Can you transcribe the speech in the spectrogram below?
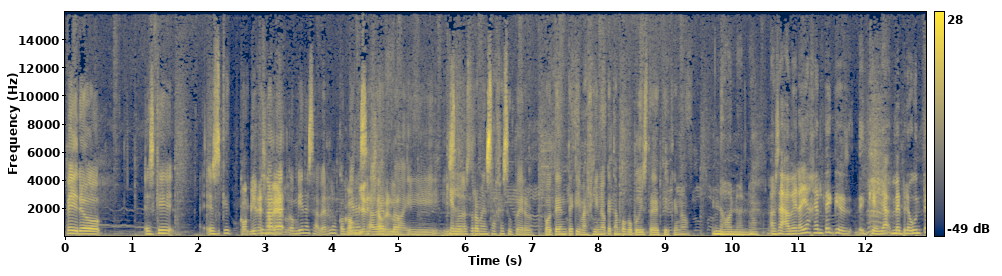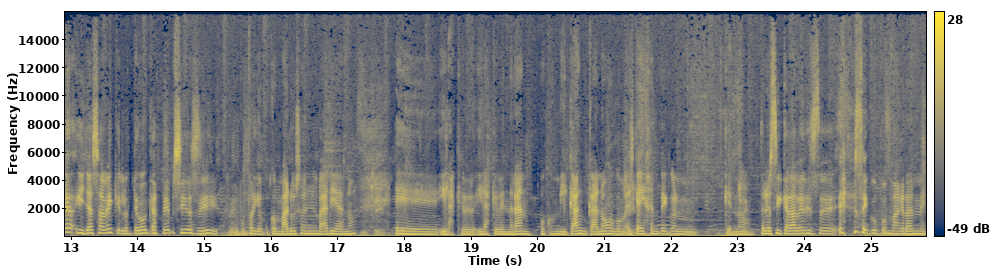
pero es que es que Conviene saberlo. conviene saberlo, conviene, Conviene saberlo, saberlo. y, y es nuestro mensaje súper potente que imagino que tampoco pudiste decir que no. No, no, no. O sea, a ver, hay gente que, que ya me pregunta y ya sabe que lo tengo que hacer sí o sí. Porque con Maru son varias, ¿no? Sí. Eh, y las que y las que vendrán. O con mi canca, ¿no? O con- Sí. Es que hay gente con que no. Sí. Pero sí, cada vez ese, ese cupo es más grande.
